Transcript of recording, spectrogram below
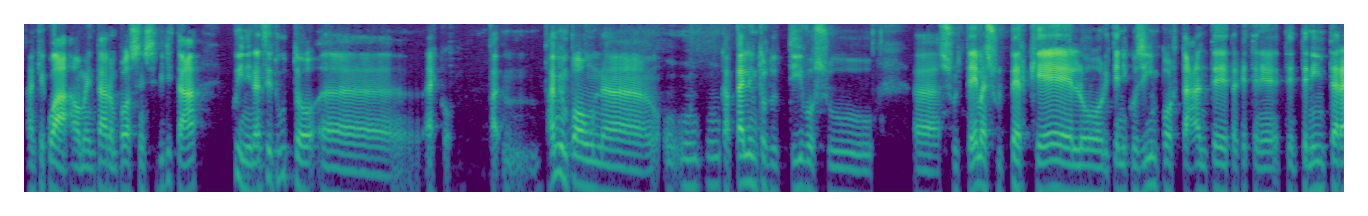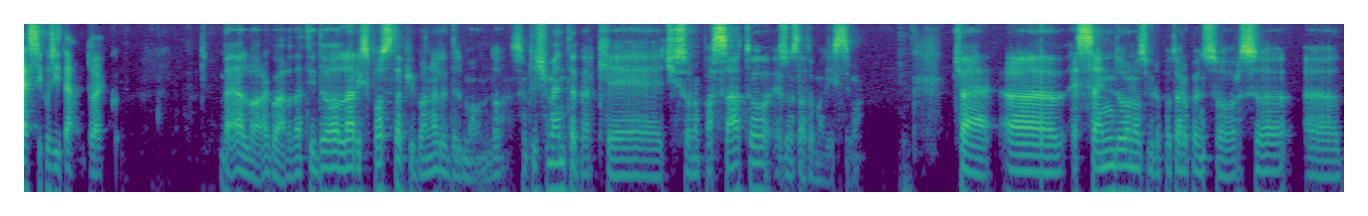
anche qua aumentare un po' la sensibilità. Quindi innanzitutto, eh, ecco, fammi un po' un, un, un cappello introduttivo su, uh, sul tema e sul perché lo ritieni così importante, perché te ne, te, te ne interessi così tanto, ecco. Beh, allora, guarda, ti do la risposta più banale del mondo, semplicemente perché ci sono passato e sono stato malissimo. Cioè, uh, essendo uno sviluppatore open source, uh,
